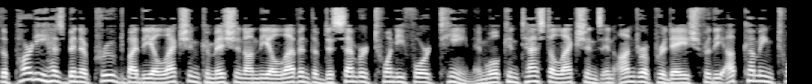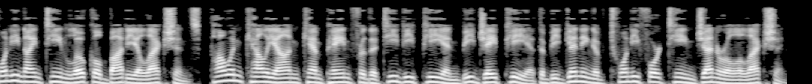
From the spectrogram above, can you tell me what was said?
The party has been approved by the Election Commission on the 11th of December 2014 and will contest elections in Andhra Pradesh for the upcoming 2019 local body elections. Pawan Kalyan campaigned for the TDP and BJP at the beginning of 2014 general election.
